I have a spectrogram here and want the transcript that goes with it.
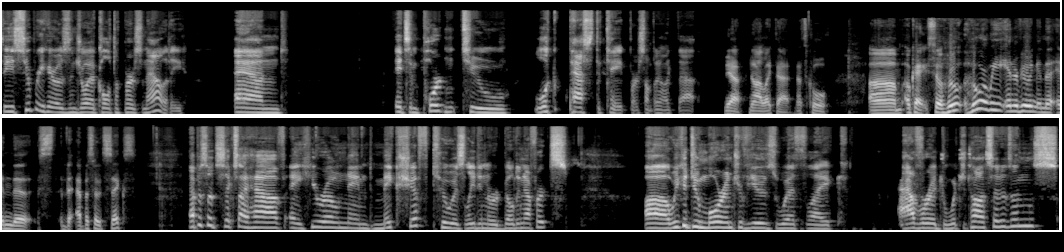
these superheroes enjoy a cult of personality, and it's important to look past the cape or something like that. Yeah. No, I like that. That's cool. Um, okay. So who who are we interviewing in the in the the episode six? Episode six, I have a hero named Makeshift who is leading the rebuilding efforts. Uh, we could do more interviews with like average Wichita citizens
